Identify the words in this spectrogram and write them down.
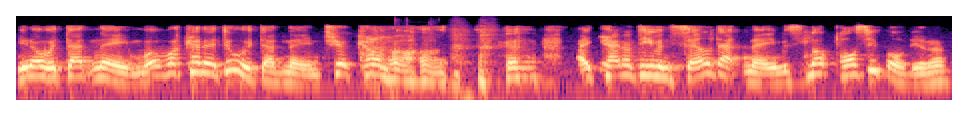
"You know, with that name, what, what can I do with that name? Come on, I cannot even sell that name. It's not possible, you know."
